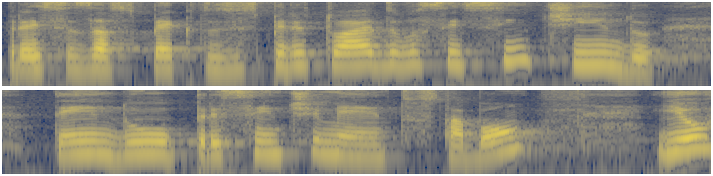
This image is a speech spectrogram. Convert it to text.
para esses aspectos espirituais e vocês sentindo, tendo pressentimentos, tá bom? E eu,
